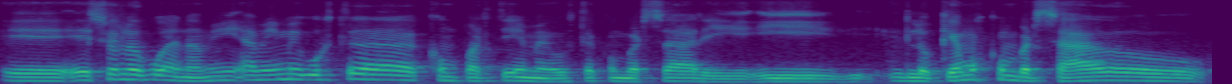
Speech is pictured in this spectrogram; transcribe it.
eh, eso es lo bueno. A mí, a mí me gusta compartir, me gusta conversar y, lo que hemos conversado,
